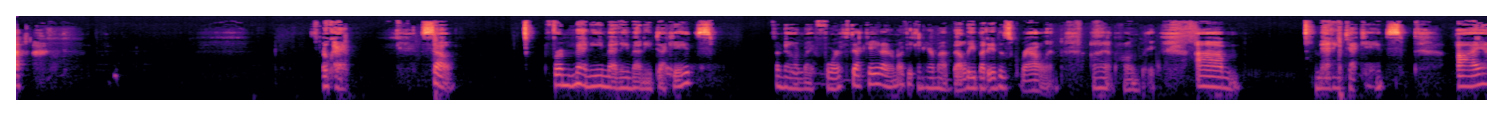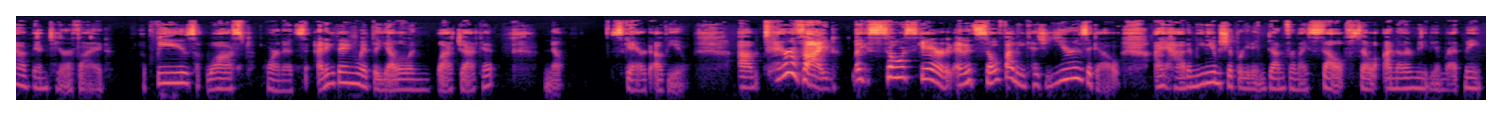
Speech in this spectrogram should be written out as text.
okay, so for many, many, many decades, I'm now in my fourth decade. I don't know if you can hear my belly, but it is growling. I am hungry. Um, many decades. I have been terrified of bees, wasps, hornets, anything with the yellow and black jacket. No, scared of you. Um, terrified, like so scared. And it's so funny because years ago, I had a mediumship reading done for myself. So another medium read me.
